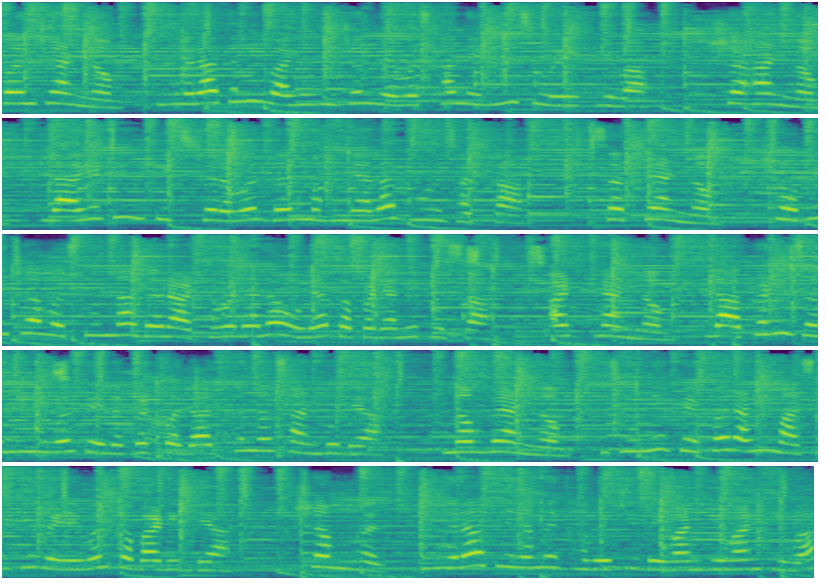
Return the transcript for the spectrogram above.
पंच्याण्णव. घरातही वायुविजन व्यवस्था नेहमी सुरेख ठेवा. शहाण्णव. लायटिंग फिक्स्चरवर दर महिन्याला धूळ झटका सत्त्याण्णव. शोभेच्या वस्तूंना दर आठवड्याला ओल्या कपड्याने पुसा. अठ्ठ्याण्णव. लाकडी जमिनीवर तेलकट पदार्थ न सांडू द्या. नव्याण्णव. जुनी पेपर आणि मासिके वेळेवर कबाडीत द्या. शंभर. घरात नियमित हवेची देवाणघेवाण ठेवा.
